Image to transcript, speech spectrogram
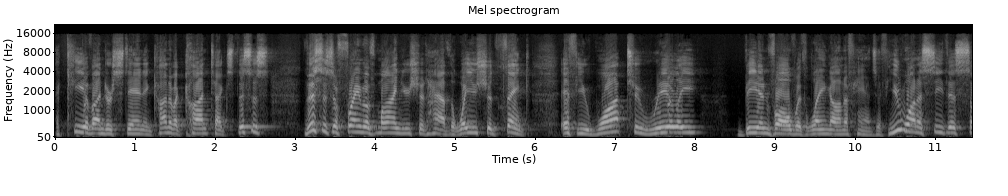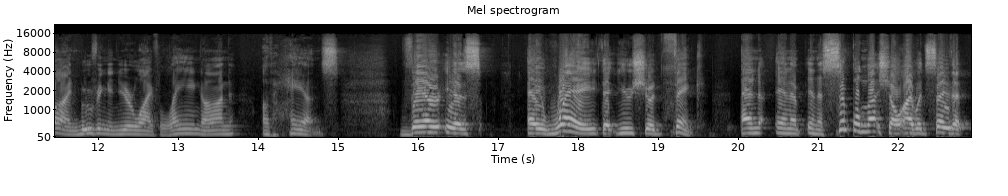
a key of understanding, kind of a context. This is, this is a frame of mind you should have, the way you should think if you want to really be involved with laying on of hands. If you want to see this sign moving in your life, laying on of hands, there is a way that you should think. And in a, in a simple nutshell, I would say that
